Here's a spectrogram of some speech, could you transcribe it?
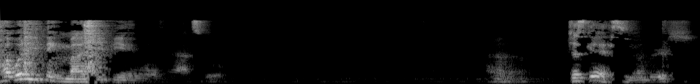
How, what do you think my GPA was in high school? I don't know. Just guess. Numbers.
